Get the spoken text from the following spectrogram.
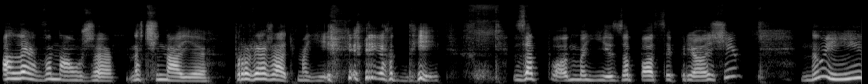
Але вона вже починає проряжати мої ряди, мої запаси пряжі. Ну і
